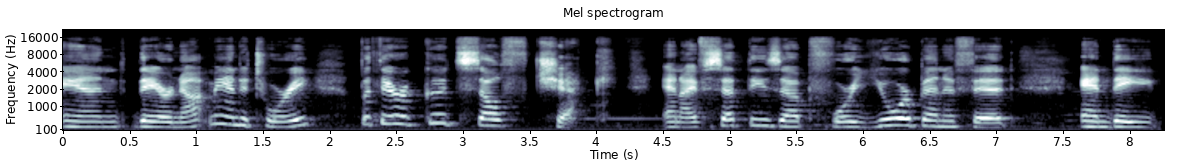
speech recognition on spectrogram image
And they are not mandatory, but they're a good self check. and I've set these up for your benefit, and they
